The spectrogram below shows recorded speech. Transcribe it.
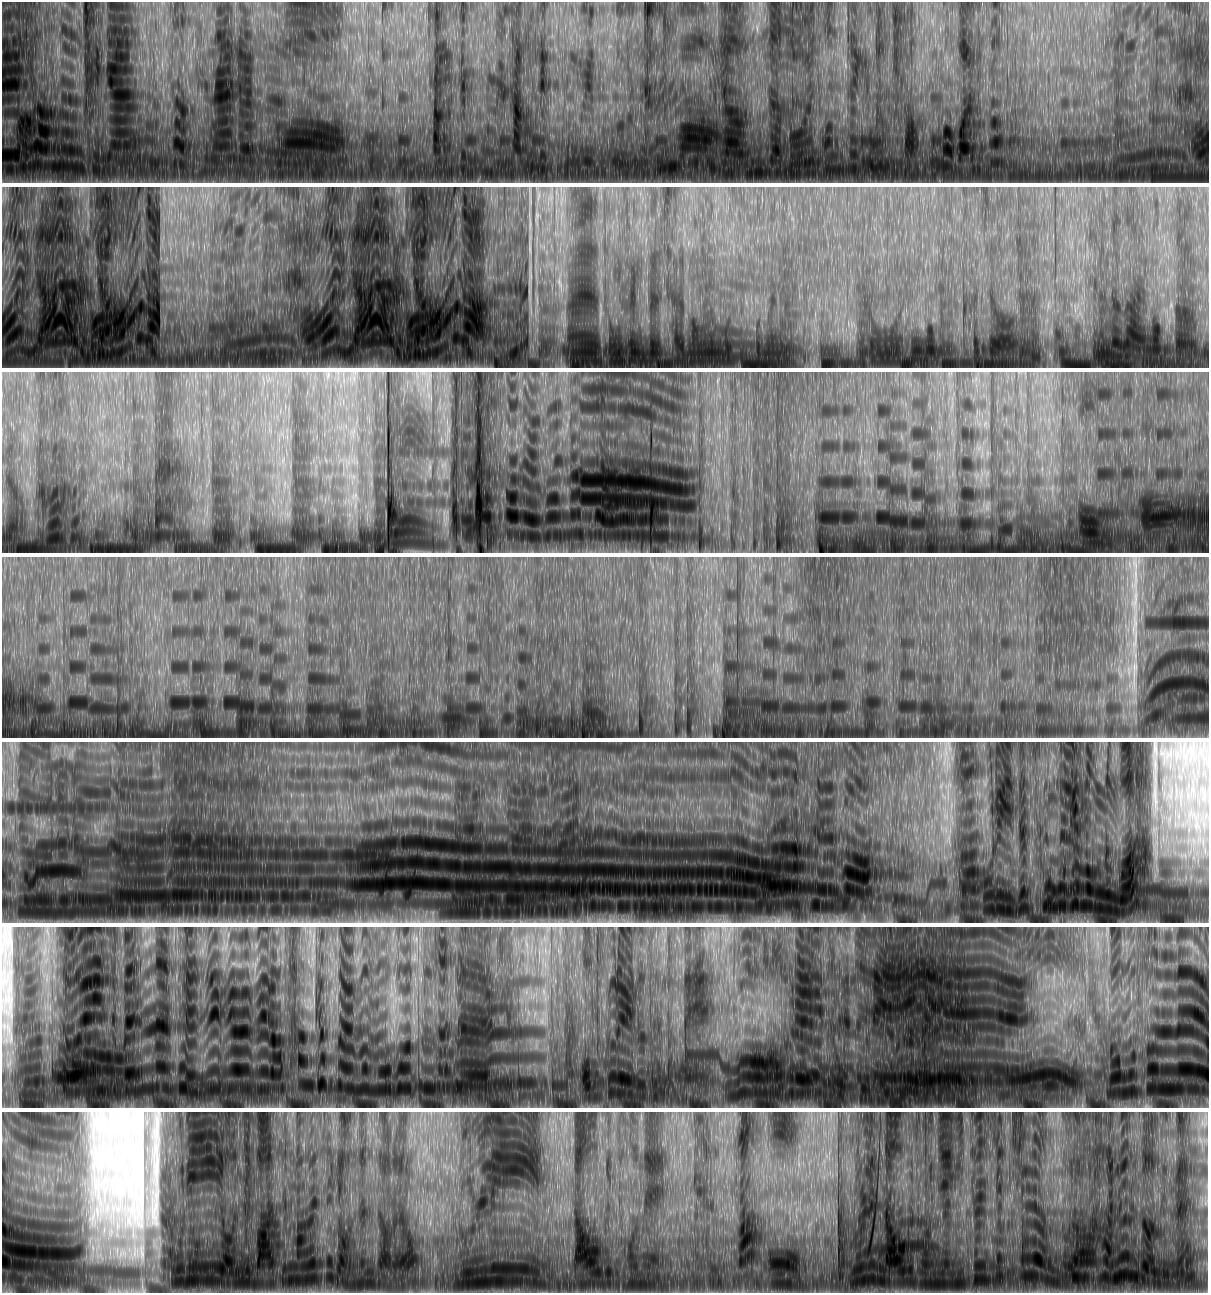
내 혀는 그냥 스쳐 지나가는 와, 장식품이. 장식품일 뿐. 와. 야, 은지야, 너의 선택이 옳다. 와 맛있어? 어, 야, 너 야. 진짜. 어, 야, 너 야. 진짜. 아유, 동생들 잘 먹는 모습 보면 너무 행복하죠. 진짜 잘 먹더라고요. 오빠 배고파. 어우, 이제 소고기 먹는 거야? 저희 이제 맨날 돼지갈비랑 삼겹살만 먹었는데. 업그레이드 됐네. 우와 업그레이드 됐네. 됐네. 어. 너무 설레요. 우리 언니 마지막 회식이 언젠지 알아요? 롤린 나오기 전에. 진짜? 어, 롤린 나오기 전이야. 그럼 2017년도야. 4년 전이네.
